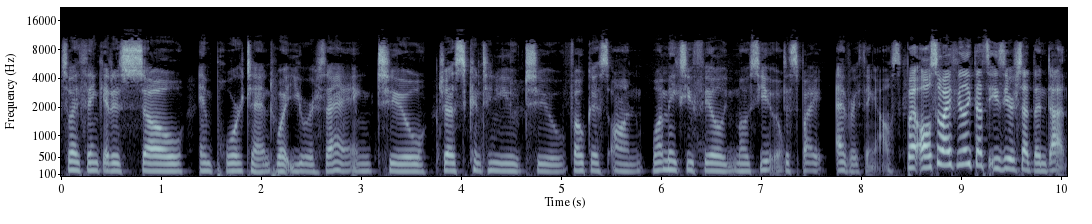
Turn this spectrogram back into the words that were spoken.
So I think it is so important what you were saying to just continue to focus on what makes you feel most you despite everything else. But also I feel like that's easier said than done.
